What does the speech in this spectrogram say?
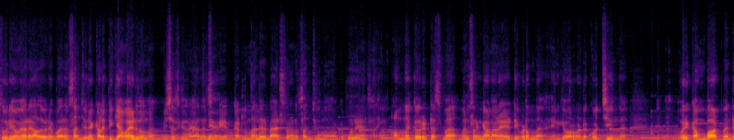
സൂര്യകുമാർ യാദവിനെ പകരം സഞ്ജുവിനെ കളിപ്പിക്കാമായിരുന്നു എന്ന് വിശ്വസിക്കുന്നു കാരണം സൂര്യകുമാറിലും നല്ലൊരു ബാറ്റ്സ്മാനാണ് സഞ്ജു എന്ന് നമുക്ക് പറയാൻ സാധിക്കും. അന്നൊക്കെ ഒരു ടെസ്റ്റ് മത്സരം കാണാനായിട്ട് ഇവിടെ നിന്ന് എനിക്ക് ഓർമ്മയുണ്ട് കൊച്ചിയിൽ നിന്ന് ഒരു കമ്പാർട്ട്മെന്റ്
